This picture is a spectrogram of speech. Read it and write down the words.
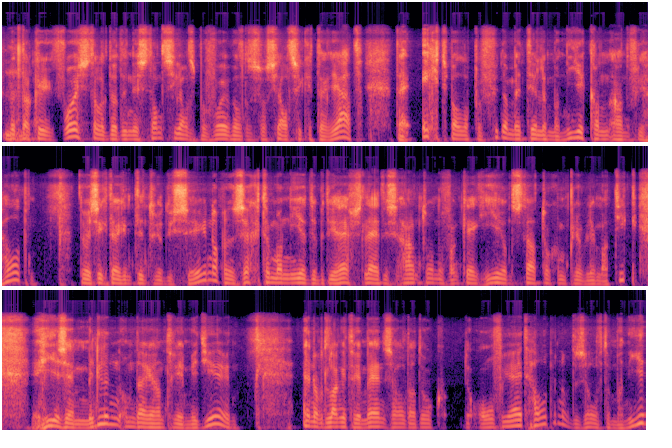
Hm? Dan kun je je voorstellen dat een instantie als bijvoorbeeld een sociaal secretariaat daar echt wel op een fundamentele manier kan aan verhelpen. Door zich daarin te introduceren, op een zachte manier de bedrijfsleiders aantonen van kijk, hier ontstaat toch een problematiek. Hier zijn middelen om daaraan te remediëren. En op de lange termijn zal dat ook de overheid helpen op dezelfde manier.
